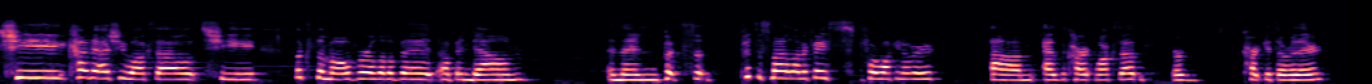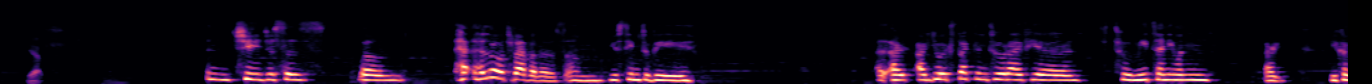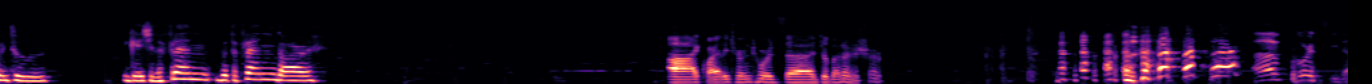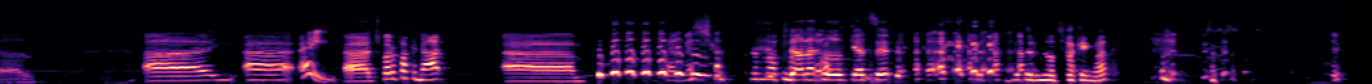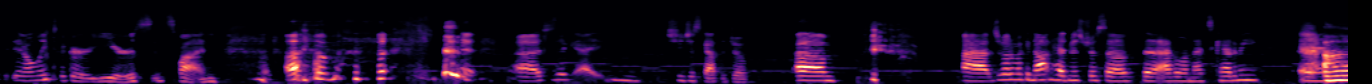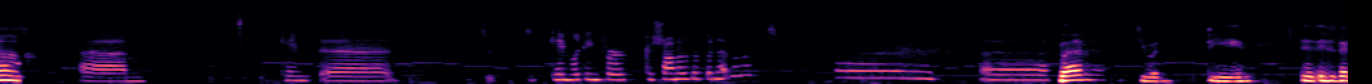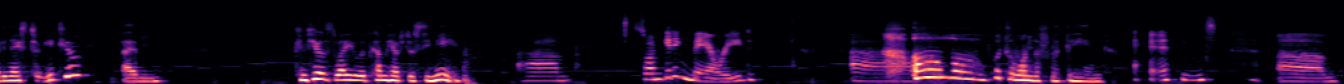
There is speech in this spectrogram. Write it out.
She kind of, as she walks out, she looks them over a little bit, up and down, and then puts puts a smile on her face before walking over. Um, as the cart walks up, or cart gets over there. Yep. And she just says, "Well, he- hello, travelers. Um, you seem to be. Are are you expecting to arrive here to meet anyone? Are you coming to engage in a friend with a friend or Uh, I quietly turn towards uh, Gilberta and Sharp. of course he does. Uh, uh, hey, uh, just fucking not. Um, headmistress. Now that Lilith gets it. Better not fucking what? it only took her years. It's fine. Um, uh, she's like, I, she just got the joke. Um, uh, headmistress of the Avalon Knights Academy, and Ah. um, came uh, came looking for Koshano the Benevolent. Uh, uh, Well, Yeah. you would be. It is very nice to meet you. I'm confused why you would come here to see me. um, so I'm getting married. Uh, Oh, what a wonderful thing! and um,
